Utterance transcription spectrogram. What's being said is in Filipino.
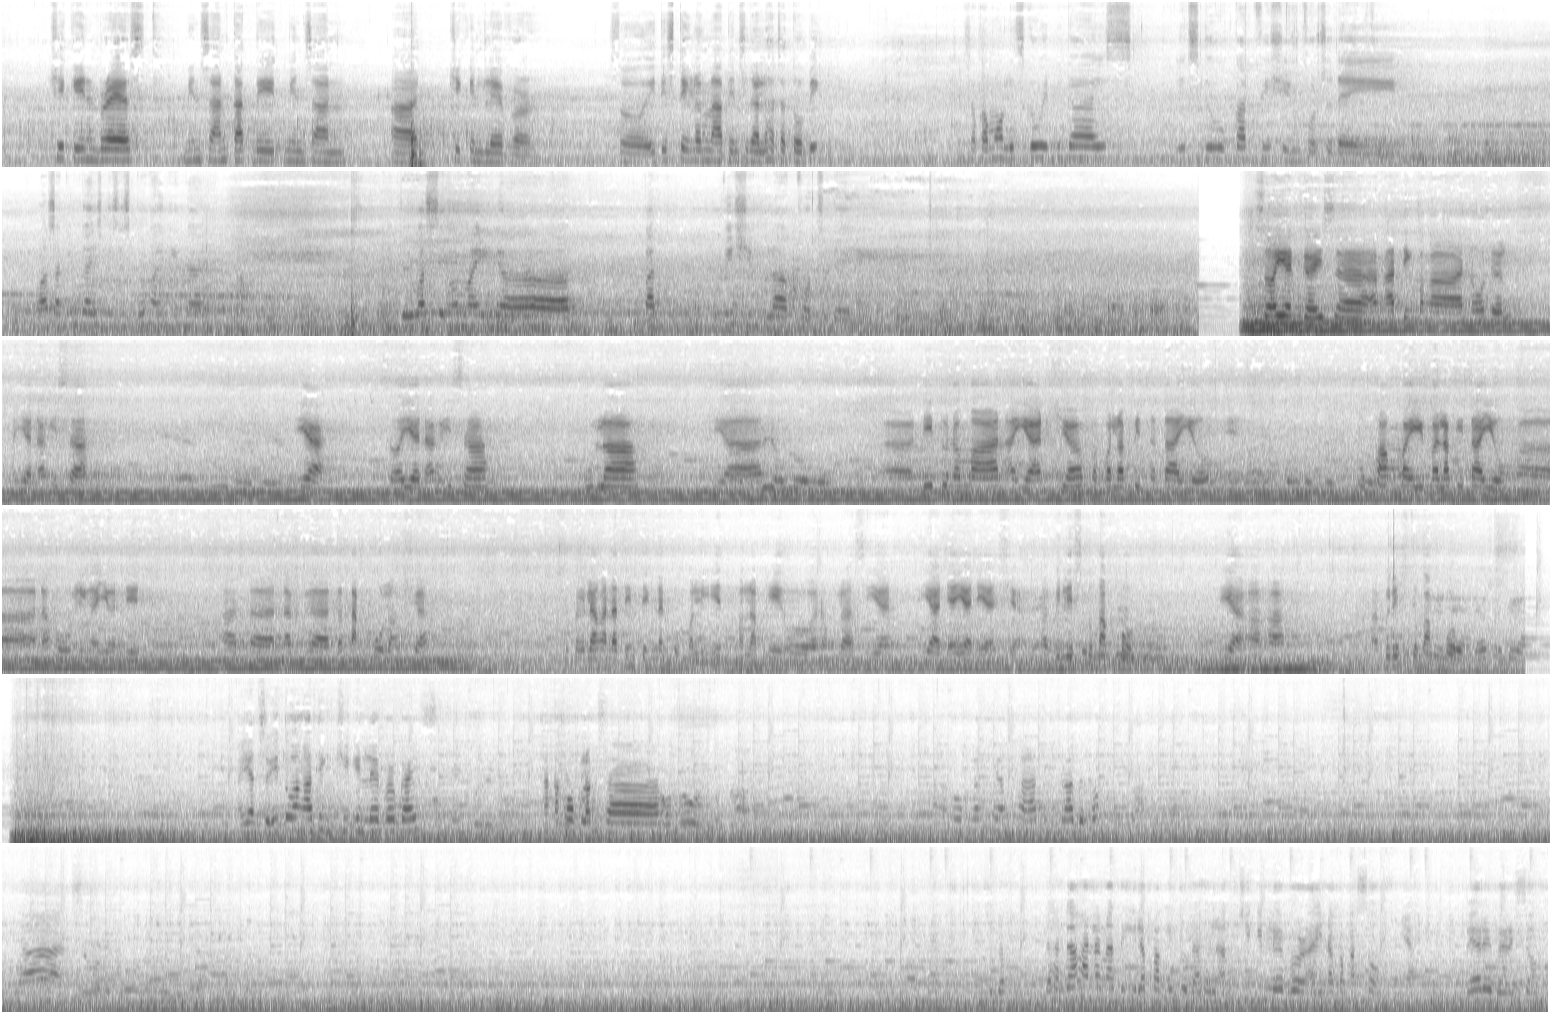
chicken breast, minsan bait, minsan uh, chicken liver. So, itisting lang natin sila lahat sa tubig. So, come on, let's go with me guys. Let's do cat fishing for today. Once again guys, this is Buhay Nida. Enjoy watching on my uh, cat fishing vlog for today. So ayan guys, uh, ang ating mga noodle. Ayan ang isa. Yeah. So ayan ang isa. Pula. Ayan. Uh, dito naman, ayan siya. Papalapit na tayo. Mukhang may malaki tayong uh, nahuli ngayon din. At uh, nagtatakbo uh, lang siya. Kailangan natin tingnan kung maliit, malaki o anong klase yan. Yan, yan, yan, yan siya. Mabilis tumakbo. Yeah, aha. Mabilis tumakbo. Ayan, so ito ang ating chicken liver, guys. Nakahook lang sa... Nakahook lang siya sa ating travel hook. Natin ilapag ito dahil ang chicken liver ay napaka-soft niya. Very, very soft.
